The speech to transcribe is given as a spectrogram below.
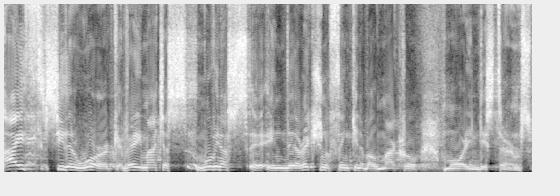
I see their work very much as moving us uh, in the direction of thinking about macro more in these terms.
